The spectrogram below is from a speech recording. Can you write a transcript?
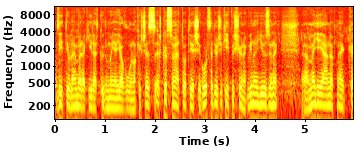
az itt élő emberek életkörülményei javulnak, és ez köszönhető a térség országgyűlési képviselőnek, Vinai Győzőnek, megyei elnöknek,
